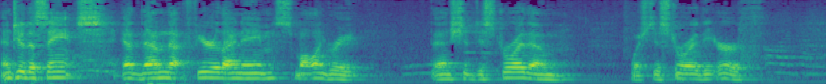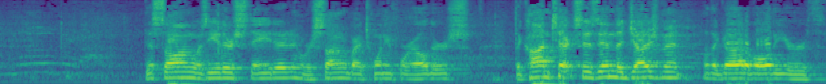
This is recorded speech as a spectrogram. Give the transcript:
and to the saints and them that fear thy name, small and great, then should destroy them which destroy the earth. This song was either stated or sung by 24 elders. The context is in the judgment of the God of all the earth.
